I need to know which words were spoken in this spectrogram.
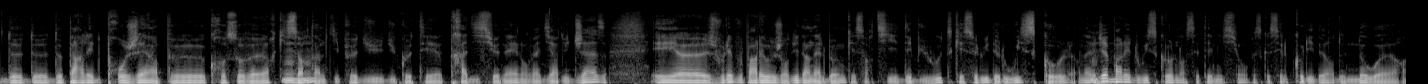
de, de, de parler de projets un peu crossover qui Mhm. sortent un petit peu du, du côté euh, traditionnel, on va dire, du jazz. Et euh, je voulais vous parler aujourd'hui d'un album qui est sorti début août, qui est celui de Louis Cole. On avait déjà Mhm. parlé de Louis Cole dans cette émission parce que c'est le co-leader de Nowhere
